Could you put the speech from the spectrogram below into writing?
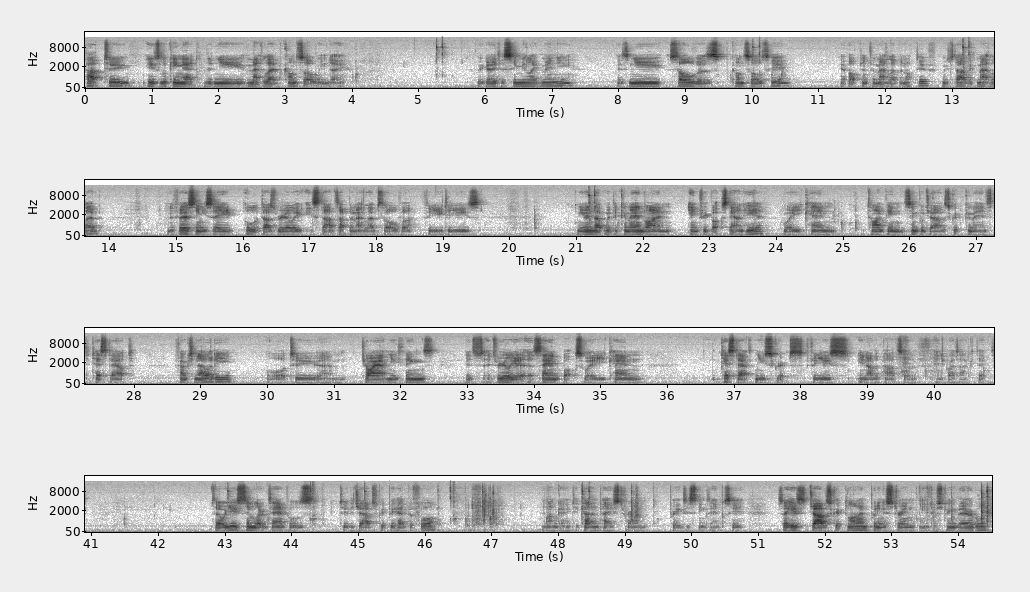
Part 2 is looking at the new MATLAB console window. If we go to Simulate menu, there's new solvers consoles here. Have option for MATLAB and Octave. We start with MATLAB. And the first thing you see, all it does really is starts up the MATLAB solver for you to use. And you end up with the command line entry box down here where you can type in simple JavaScript commands to test out functionality or to um, try out new things. It's, it's really a, a sandbox where you can test out new scripts for use in other parts of Enterprise Architect. So we'll use similar examples to the JavaScript we had before. And I'm going to cut and paste from pre-existing examples here. So here's JavaScript line, putting a string into a string variable.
